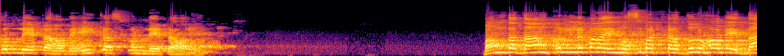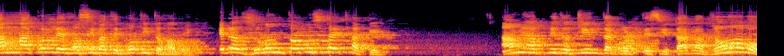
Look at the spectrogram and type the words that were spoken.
করলে এটা হবে, এই কাজ করলে এটা হবে। বান্দা দান করলে পারা, এই মুসিবাতটা দূর হবে, দান না করলে মুসিবাতে পতিত হবে। এটা ঝুলন্ত অবস্থায় থাকে। আমি আপনি তো চিন্তা করতেছি, টাকা জমাবো,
